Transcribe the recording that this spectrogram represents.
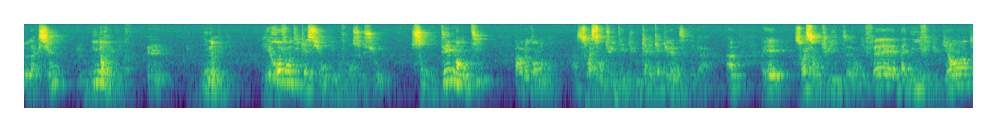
de l'action de minorité. minorité. Les revendications des mouvements sociaux sont démenties par le grand nombre. 68 hein, est une caricature à cet égard. Hein. Vous voyez, 68 en effet, manif étudiante,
